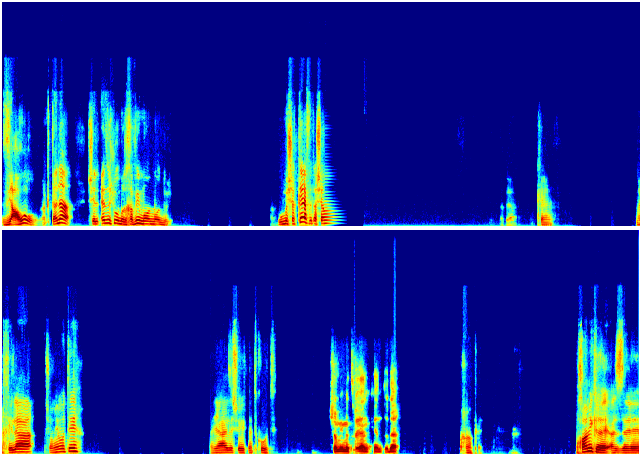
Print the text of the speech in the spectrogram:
זערור, הקטנה, של איזשהו מרחבים מאוד מאוד גדולים. הוא משקף את השם... כן. מחילה, שומעים אותי? היה איזושהי התנתקות. שומעים מצוין, כן, תודה. אוקיי. בכל מקרה, אז... אה,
